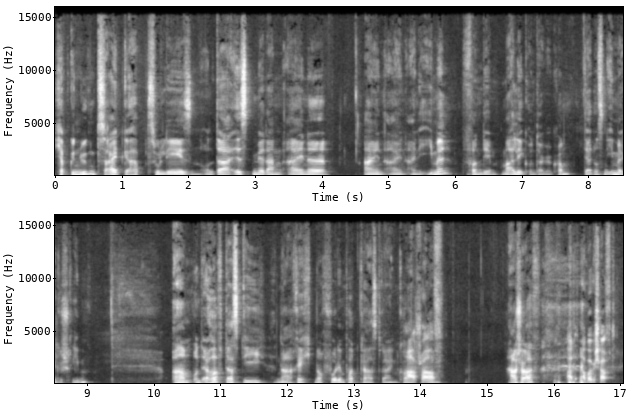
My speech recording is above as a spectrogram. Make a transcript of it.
Ich habe genügend Zeit gehabt zu lesen und da ist mir dann eine ein, ein, eine E-Mail von dem Malik untergekommen. Der hat uns eine E-Mail geschrieben. Ähm, und er hofft, dass die Nachricht noch vor dem Podcast reinkommt. Haarscharf, Haarscharf. hat aber geschafft.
